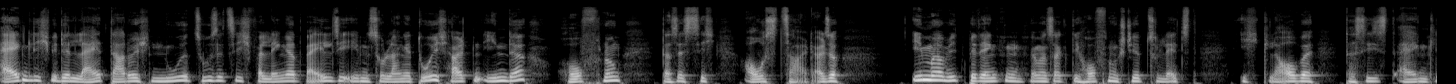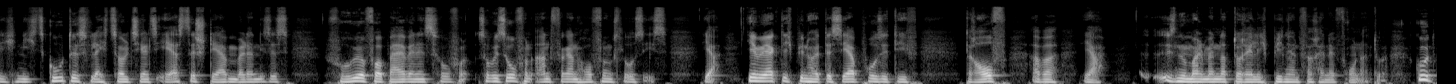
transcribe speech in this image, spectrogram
eigentlich wird ihr Leid dadurch nur zusätzlich verlängert, weil sie eben so lange durchhalten in der Hoffnung, dass es sich auszahlt. Also immer mit bedenken, wenn man sagt, die Hoffnung stirbt zuletzt. Ich glaube, das ist eigentlich nichts Gutes. Vielleicht soll sie als erstes sterben, weil dann ist es früher vorbei, wenn es so, sowieso von Anfang an hoffnungslos ist. Ja, ihr merkt, ich bin heute sehr positiv drauf, aber ja, ist nun mal mein Naturell. Ich bin einfach eine Frohnatur. Gut,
